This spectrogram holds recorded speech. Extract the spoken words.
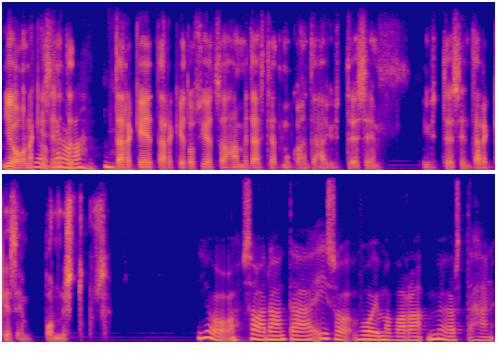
joo, näkisin, joo, että tärkeä, tärkeä tosiaan, että saadaan metästäjät mukaan tähän yhteiseen, yhteiseen tärkeäseen ponnistukseen. Joo, saadaan tämä iso voimavara myös tähän,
